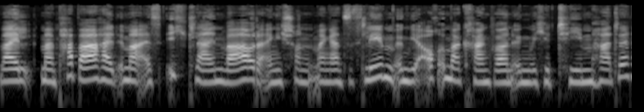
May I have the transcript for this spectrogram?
Weil mein Papa halt immer, als ich klein war oder eigentlich schon mein ganzes Leben irgendwie auch immer krank war und irgendwelche Themen hatte.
